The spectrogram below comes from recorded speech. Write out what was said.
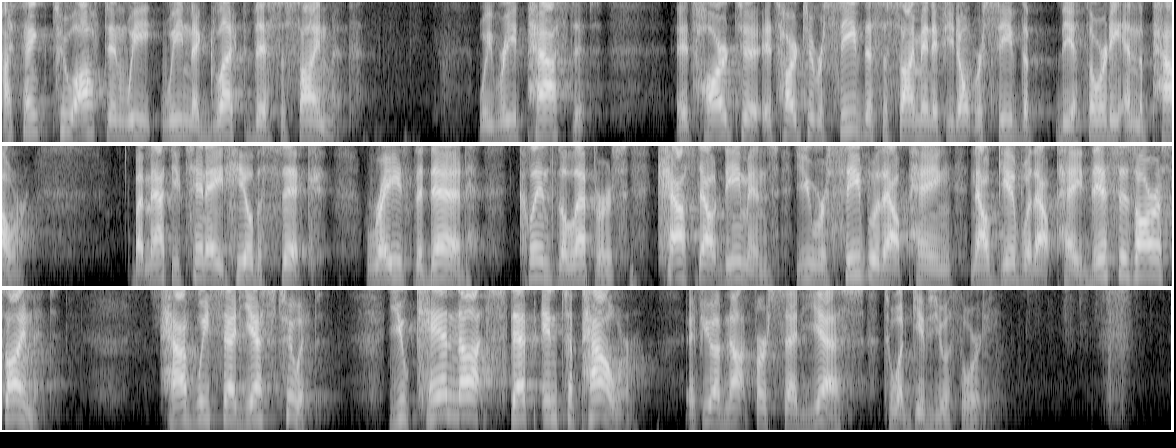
I think too often we, we neglect this assignment. We read past it. It's hard, to, it's hard to receive this assignment if you don't receive the, the authority and the power. But Matthew 10 8, heal the sick, raise the dead, cleanse the lepers, cast out demons. You received without paying, now give without pay. This is our assignment. Have we said yes to it? You cannot step into power if you have not first said yes to what gives you authority.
